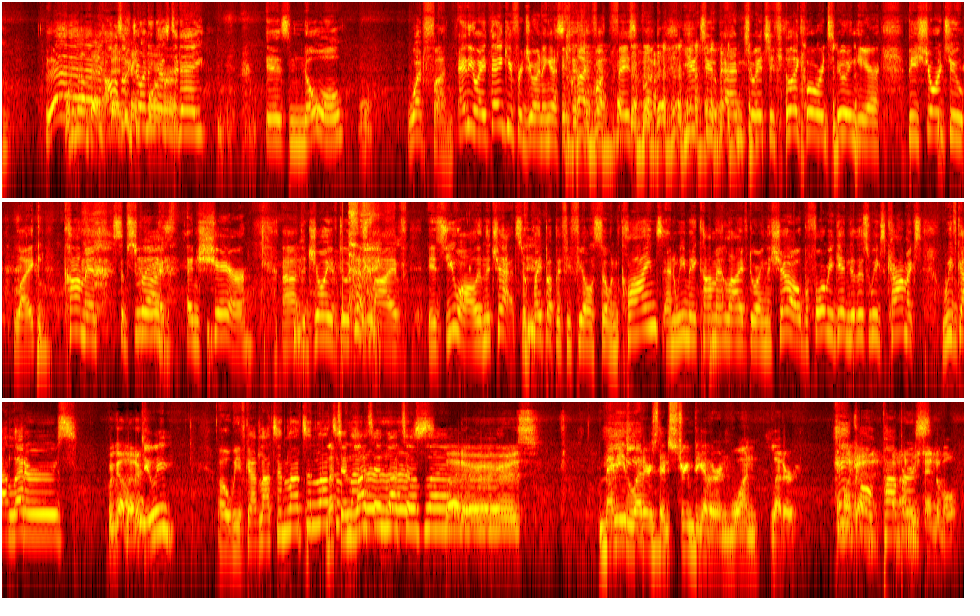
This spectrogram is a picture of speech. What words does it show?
about that- that also joining us today is Noel. What fun. Anyway, thank you for joining us live on Facebook, YouTube, and Twitch. If you like what we're doing here, be sure to like, comment, subscribe, and share. Uh, the joy of doing this live is you all in the chat. So pipe up if you feel so inclined, and we may comment live during the show. Before we get into this week's comics, we've got letters. We've got letters. do we? Oh, we've got lots and lots and lots, Lots of and lots and lots of love. Letters. Many letters that stream together in one letter. Hey, like Cult un- un- Poppers. understandable.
